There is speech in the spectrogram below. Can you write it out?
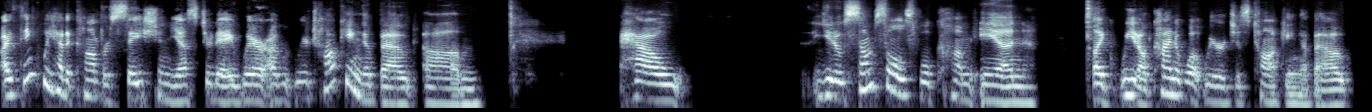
I think we had a conversation yesterday where I, we were talking about um, how, you know, some souls will come in, like, you know, kind of what we were just talking about,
